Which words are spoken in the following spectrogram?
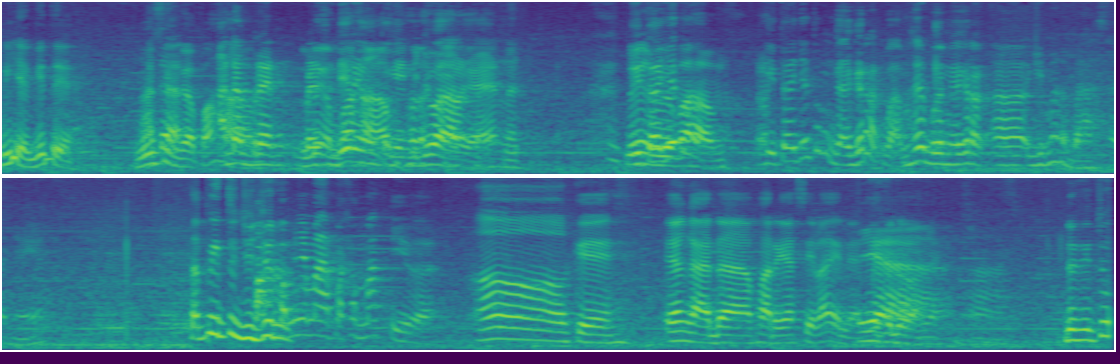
Iya gitu ya. Sih ada nggak paham. ada brand brand yang sendiri paham. untuk yang dijual kan. Nah, Lu itu aja lebih tuh, paham. itu aja tuh nggak gerak pak. Maksudnya bukan nggak gerak. eh, gimana bahasanya ya? Tapi itu jujur. Pakemnya mah pakem mati pak. Oh oke. Ya nggak ada variasi lain ya. Iya. Itu doang ya? Nah, Dan itu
